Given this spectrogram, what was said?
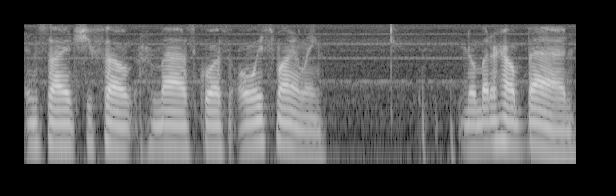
inside, she felt her mask was always smiling. No matter how bad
